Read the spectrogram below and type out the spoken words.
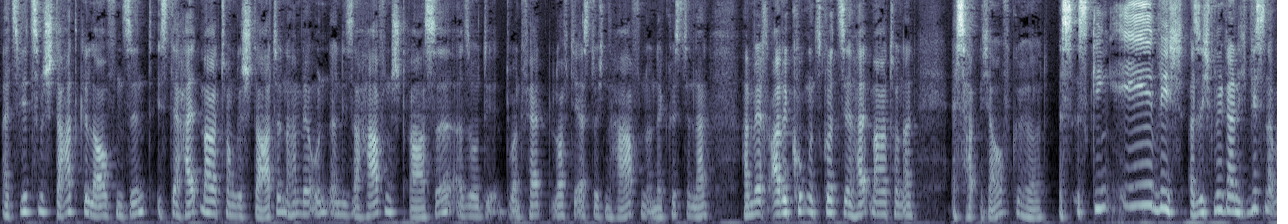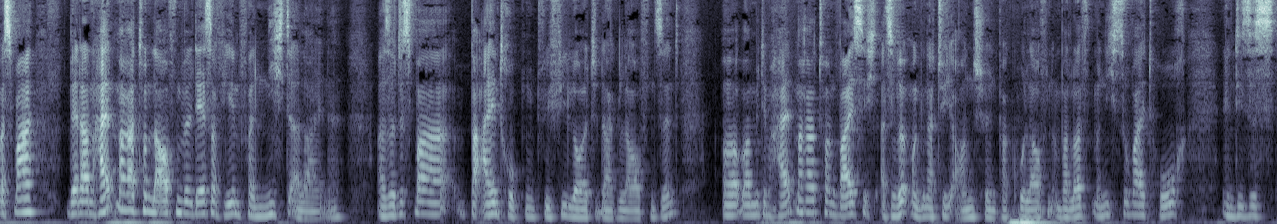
als wir zum Start gelaufen sind, ist der Halbmarathon gestartet und haben wir unten an dieser Hafenstraße, also die, man fährt, läuft ja erst durch den Hafen an der Küste entlang, haben wir, ah, wir gucken uns kurz den Halbmarathon an. Es hat nicht aufgehört. Es, es ging ewig. Also ich will gar nicht wissen, aber es war, wer da einen Halbmarathon laufen will, der ist auf jeden Fall nicht alleine. Also das war beeindruckend, wie viele Leute da gelaufen sind. Aber mit dem Halbmarathon weiß ich, also wird man natürlich auch einen schönen Parcours laufen, aber läuft man nicht so weit hoch in dieses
